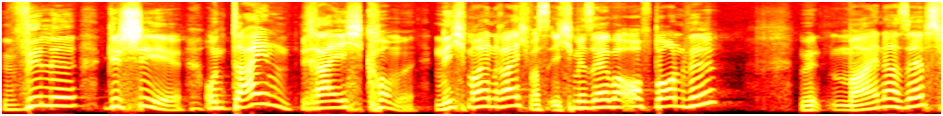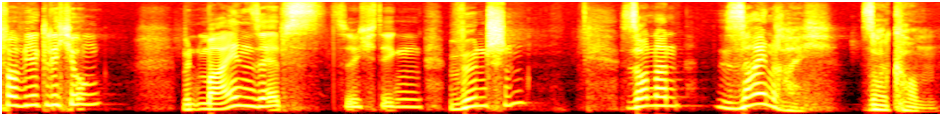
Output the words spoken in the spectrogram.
Wille geschehe und dein Reich komme. Nicht mein Reich, was ich mir selber aufbauen will, mit meiner Selbstverwirklichung, mit meinen selbstsüchtigen Wünschen, sondern sein Reich soll kommen.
